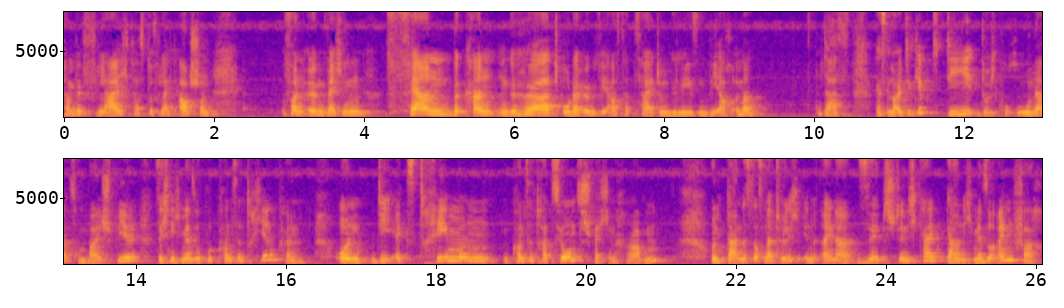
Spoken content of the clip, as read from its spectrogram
haben wir vielleicht, hast du vielleicht auch schon von irgendwelchen Fernbekannten gehört oder irgendwie aus der Zeitung gelesen, wie auch immer, dass es Leute gibt, die durch Corona zum Beispiel sich nicht mehr so gut konzentrieren können und die extremen Konzentrationsschwächen haben und dann ist das natürlich in einer Selbstständigkeit gar nicht mehr so einfach.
